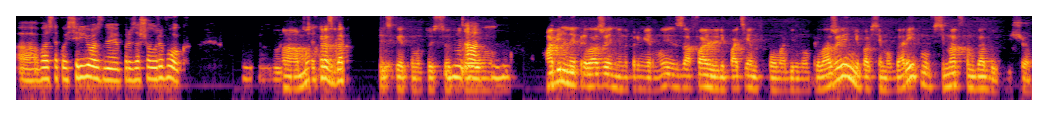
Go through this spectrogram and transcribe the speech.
а, у вас такой серьезный произошел рывок. А, мы как раз готовились к этому, то есть вот, а, угу Мобильное приложение, например, мы зафайлили патент по мобильному приложению, по всем алгоритмам в 2017 году еще.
